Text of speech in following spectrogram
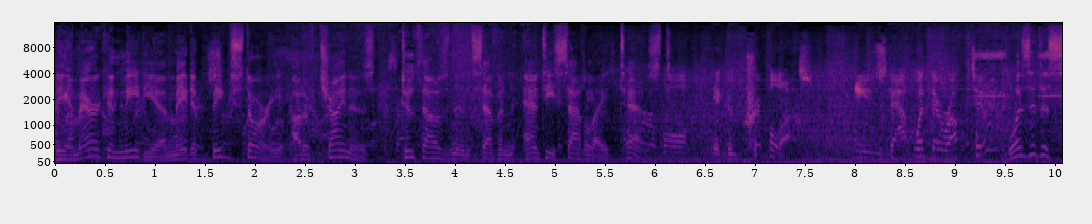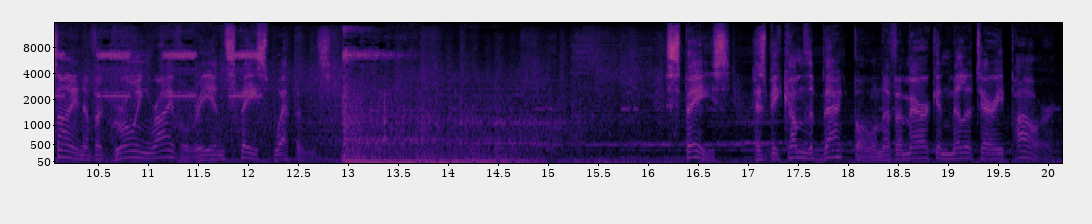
The American media made a big story out of China's 2007 anti-satellite test. It could cripple us. Is that what they're up to? Was it a sign of a growing rivalry in space weapons? Space has become the backbone of American military power.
